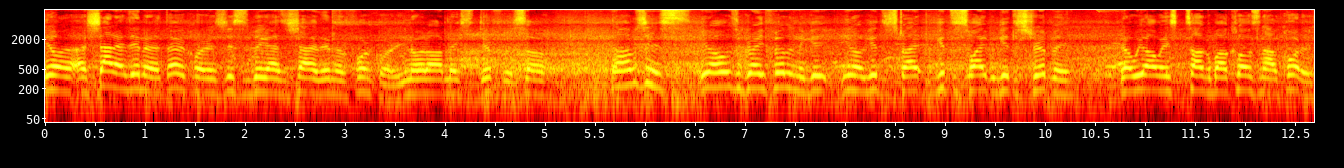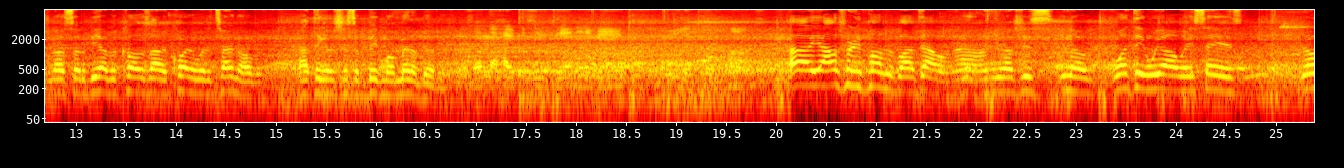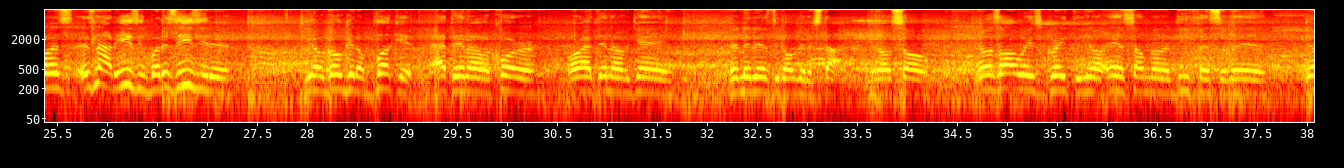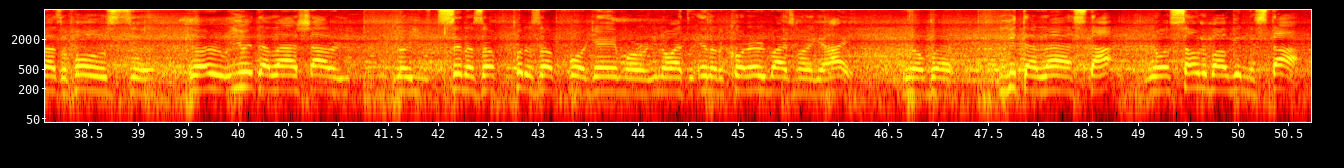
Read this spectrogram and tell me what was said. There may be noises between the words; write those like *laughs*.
you know, a shot at the end of the third quarter is just as big as a shot at the end of the fourth quarter. You know, it all makes a difference. So, you know, I'm just, you know, it was a great feeling to get, you know, get the strike, get the swipe and get the strip and, you know, we always talk about closing out quarters, you know, so to be able to close out a quarter with a turnover, I think it was just a big momentum builder. Was that the hype at the end of the game? Uh, yeah, I was pretty pumped about that one. Uh, you know, just you know, one thing we always say is, you know, it's it's not easy, but it's easy to, you know, go get a bucket at the end of a quarter or at the end of a game than it is to go get a stop. You know, so you know, it's always great to you know end something on the defensive end. You know, as opposed to you know, you hit that last shot or you, you know, you send us up, put us up for a game, or you know, at the end of the quarter, everybody's going to get hyped. You know, but you get that last stop. You know, it's something about getting a stop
